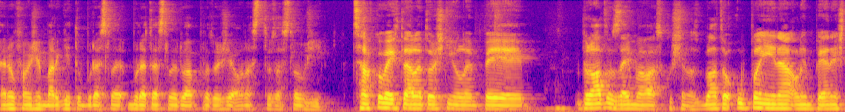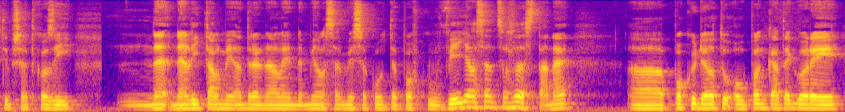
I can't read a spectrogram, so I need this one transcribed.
Já doufám, že Margitu bude, budete sledovat, protože ona si to zaslouží. Celkově k té letošní olympii byla to zajímavá zkušenost. Byla to úplně jiná olympia než ty předchozí. Ne, nelítal mi adrenalin, neměl jsem vysokou tepovku, věděl jsem, co se stane, uh, pokud jde o tu open kategorii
